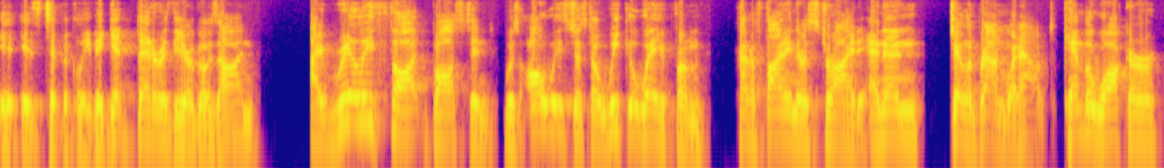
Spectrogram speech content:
is typically. They get better as the year goes on. I really thought Boston was always just a week away from kind of finding their stride. And then Jaylen Brown went out. Kemba Walker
